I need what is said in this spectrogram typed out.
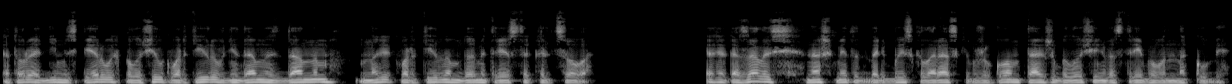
который одним из первых получил квартиру в недавно сданном многоквартирном доме Треста Кольцова. Как оказалось, наш метод борьбы с колорадским жуком также был очень востребован на Кубе.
